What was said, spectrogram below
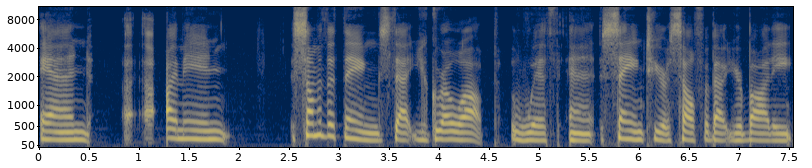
and uh, I mean. Some of the things that you grow up with and saying to yourself about your body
